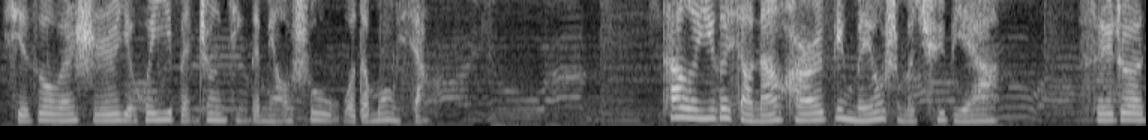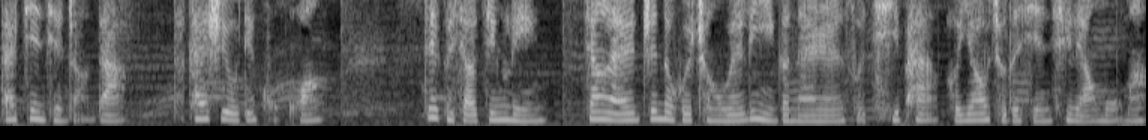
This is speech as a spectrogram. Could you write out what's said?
写作文时也会一本正经地描述我的梦想。他和一个小男孩并没有什么区别啊。随着他渐渐长大，他开始有点恐慌。这个小精灵将来真的会成为另一个男人所期盼和要求的贤妻良母吗？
